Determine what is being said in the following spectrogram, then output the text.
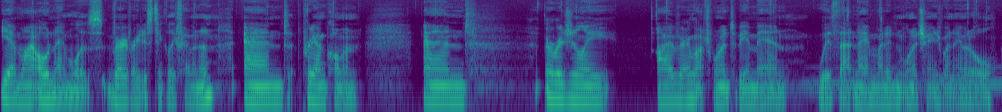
yeah my old name was very very distinctly feminine and pretty uncommon and originally I very much wanted to be a man with that name. I didn't want to change my name at all.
